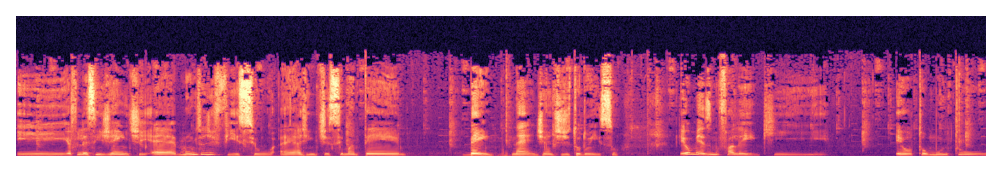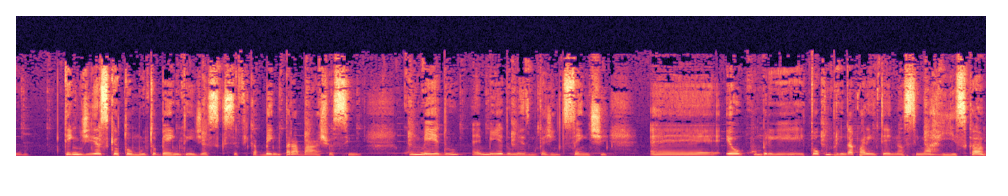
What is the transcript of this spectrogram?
E eu falei assim, gente, é muito difícil é, a gente se manter bem, né, diante de tudo isso. Eu mesmo falei que eu tô muito. Tem dias que eu tô muito bem, tem dias que você fica bem para baixo, assim, com medo. É medo mesmo que a gente sente. É, eu cumpri, tô cumprindo a quarentena, assim, à risca.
